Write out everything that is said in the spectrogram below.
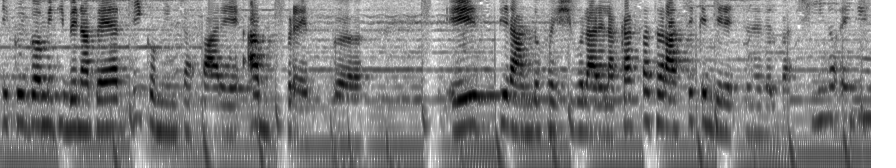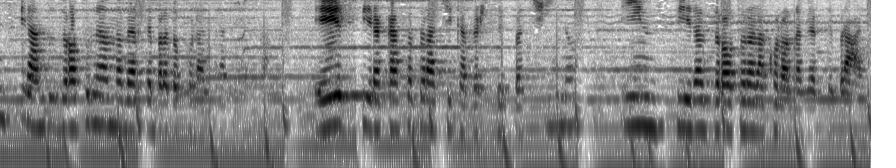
E coi gomiti ben aperti comincia a fare ab prep Espirando fai scivolare la cassa toracica in direzione del bacino ed inspirando srotoli una vertebra dopo l'altra terra. Espira cassa toracica verso il bacino, inspira srotola la colonna vertebrale.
